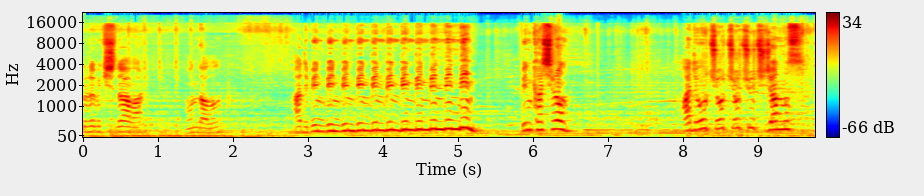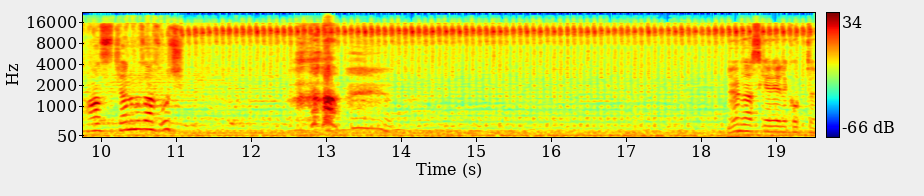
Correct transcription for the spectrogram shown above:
Şurada bir kişi daha var. Onu da alalım. Hadi bin bin bin bin bin bin bin bin bin bin bin. Bin kaçıralım. Hadi uç uç uç uç canımız az canımız az uç. Nerede askeri helikopter?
